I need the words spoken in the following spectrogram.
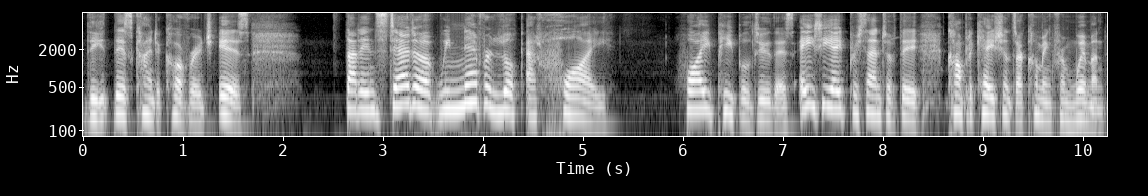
the this kind of coverage is that instead of we never look at why why people do this. Eighty eight percent of the complications are coming from women.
